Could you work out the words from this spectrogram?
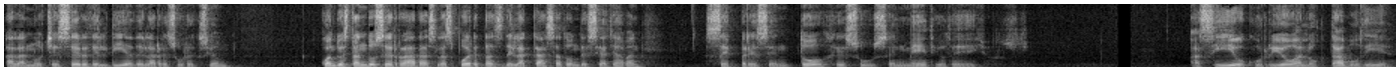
al anochecer del día de la resurrección, cuando estando cerradas las puertas de la casa donde se hallaban, se presentó Jesús en medio de ellos. Así ocurrió al octavo día,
